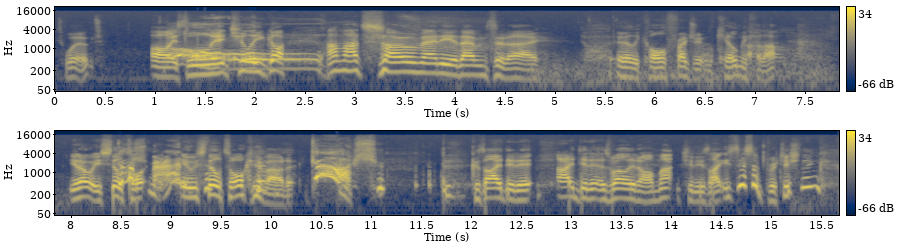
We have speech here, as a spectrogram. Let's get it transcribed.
It's worked. Oh, it's literally got. I've had so many of them today. Early call, Frederick will kill me for that. You know, he's still Gosh, talking. man. He was still talking about it. Gosh! Because I did it, I did it as well in our match, and he's like, "Is this a British thing?"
